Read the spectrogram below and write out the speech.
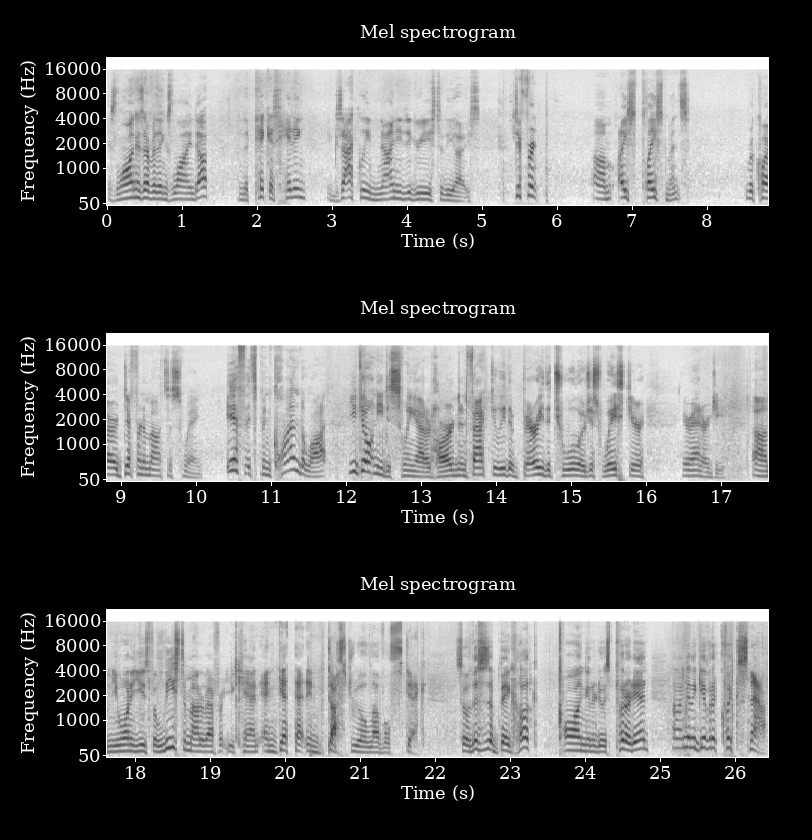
as long as everything's lined up and the pick is hitting exactly 90 degrees to the ice. Different um, ice placements require different amounts of swing. If it's been climbed a lot, you don't need to swing at it hard. And in fact, you'll either bury the tool or just waste your, your energy. Um, you want to use the least amount of effort you can and get that industrial level stick. So this is a big hook. All I'm going to do is put it in and I'm going to give it a quick snap.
